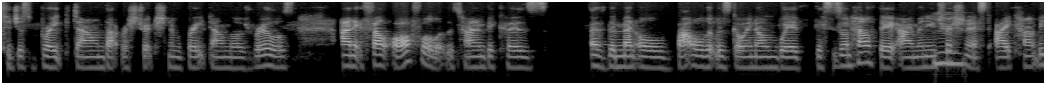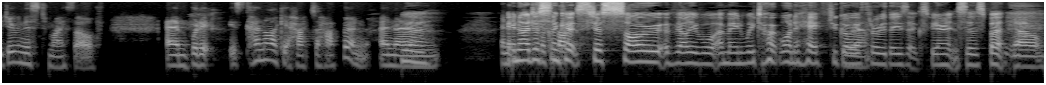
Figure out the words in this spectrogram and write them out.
to just break down that restriction and break down those rules and it felt awful at the time because of the mental battle that was going on with this is unhealthy i'm a mm-hmm. nutritionist mm. i can't be doing this to myself um, but it, it's kind of like it had to happen. And um, yeah. And, and I just think about, it's just so valuable. I mean, we don't want to have to go yeah. through these experiences, but no,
